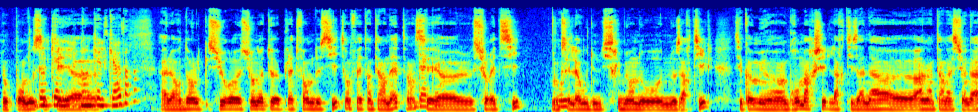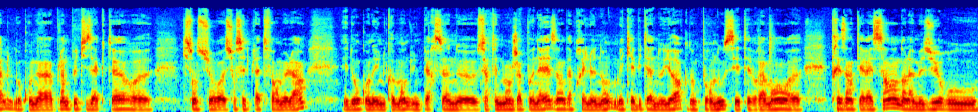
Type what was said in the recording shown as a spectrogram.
Donc pour nous c'était... Dans euh, quel cadre? Alors dans sur, sur notre plateforme de site en fait internet, hein, c'est sur Etsy. Donc c'est là où nous distribuons nos, articles. C'est comme un gros marché de l'artisanat euh, à l'international. Donc on a plein de petits acteurs euh, qui sont sur, sur cette plateforme-là. Et donc on a une commande d'une personne euh, certainement japonaise, hein, d'après le nom, mais qui habitait à New York. Donc pour nous c'était vraiment très intéressant dans la mesure où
